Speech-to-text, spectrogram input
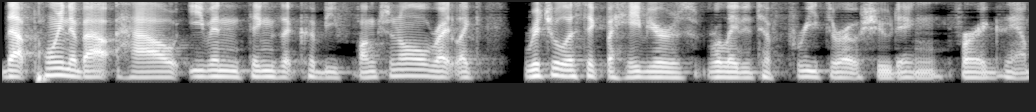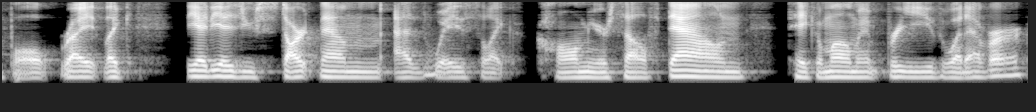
that point about how even things that could be functional, right? Like ritualistic behaviors related to free throw shooting, for example, right? Like the idea is you start them as ways to like calm yourself down, take a moment, breathe, whatever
